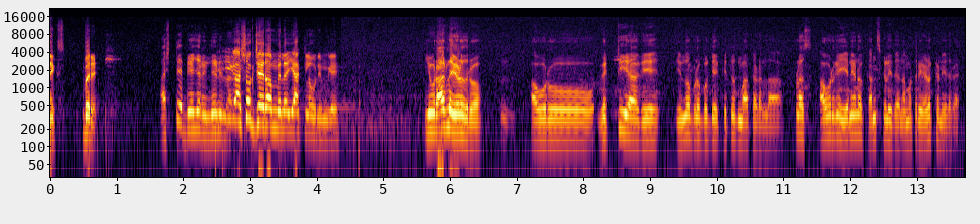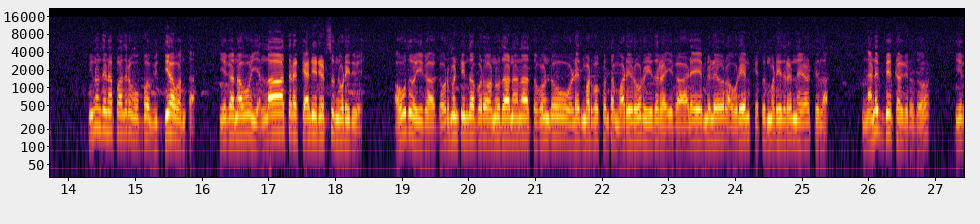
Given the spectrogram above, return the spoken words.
ನೆಕ್ಸ್ಟ್ ಬೇರೆ. ಅಷ್ಟೇ ಬೇಜಾರಿಂದ ಈಗ ಅಶೋಕ್ ಜೈರಾಮ್ ಮೇಲೆ ಯಾಕೆ ಲವ್ ನಿಮಗೆ? ಇವರಾಗಲೇ ಹೇಳಿದ್ರು ಅವರು ವ್ಯಕ್ತಿಯಾಗಿ ಇನ್ನೊಬ್ಬರ ಬಗ್ಗೆ ಕೆಟ್ಟದ್ದು ಮಾತಾಡಲ್ಲ ಪ್ಲಸ್ ಅವ್ರಿಗೆ ಏನೇನೋ ಕನಸುಗಳಿದೆ ನಮ್ಮ ಹತ್ರ ಹೇಳ್ಕೊಂಡಿದ್ದಾರೆ. ಇನ್ನೊಂದೇನಪ್ಪ ಅಂದರೆ ಒಬ್ಬ ವಿದ್ಯಾವಂತ. ಈಗ ನಾವು ಎಲ್ಲ ಥರ ಕ್ಯಾಂಡಿಡೇಟ್ಸು ನೋಡಿದ್ವಿ. ಹೌದು ಈಗ ಗೌರ್ಮೆಂಟಿಂದ ಬರೋ ಅನುದಾನನ ತೊಗೊಂಡು ಒಳ್ಳೇದು ಮಾಡಬೇಕು ಅಂತ ಮಾಡಿರೋರು ಇದ್ದಾರೆ ಈಗ ಹಳೆ ಎಂ ಎಲ್ ಎವರು ಅವ್ರೇನು ಕೆಟ್ಟದ್ದು ಮಾಡಿದ್ರೆ ಅಂತ ಹೇಳ್ತಿಲ್ಲ. ನನಗೆ ಬೇಕಾಗಿರೋದು ಈಗ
